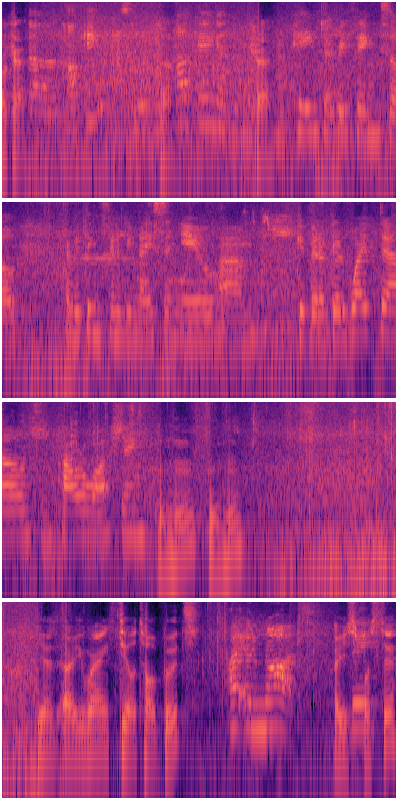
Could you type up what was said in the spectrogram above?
Okay. uh, caulking silicone Yeah. caulking and then they're Okay. gonna paint everything so everything's gonna be nice and new um, give it a good wipe down some power washing Mm-hmm. Mm-hmm. You have, are you wearing steel toe boots? I am not Are you They- supposed to?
